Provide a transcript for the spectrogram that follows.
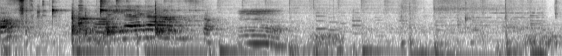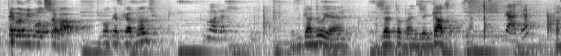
O. No i elegancko. Mm. Tego mi było trzeba. Mogę zgadnąć? Możesz. Zgaduję, że to będzie gadżet jakiś. Gadżet. Tak.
